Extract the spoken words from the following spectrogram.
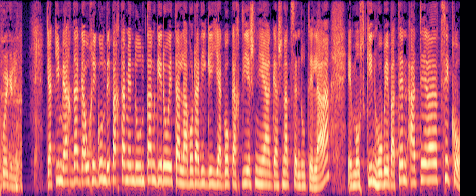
egunko egunin. Jakin behar da gaur egun departamendu untan gero eta laborari gehiago kardiesnea gaznatzen dutela, emozkin hobe baten ateratzeko.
